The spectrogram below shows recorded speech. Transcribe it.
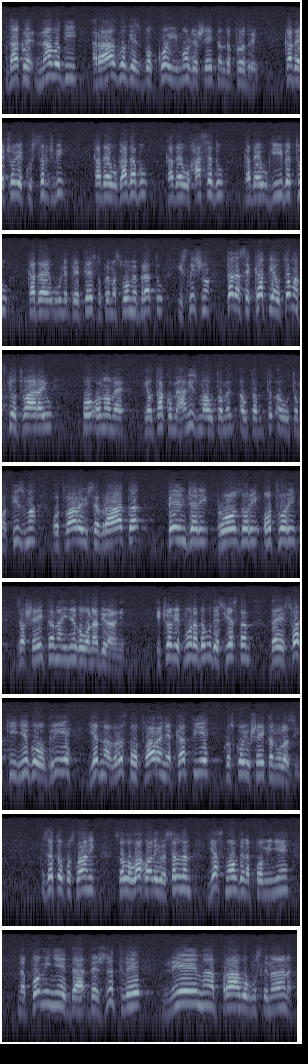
dakle navodi razloge zbog koji može šeitan da prodre. Kada je čovjek u srđbi, kada je u gadabu, kada je u hasedu, kada je u gibetu, kada je u neprijateljstvu prema svome bratu i slično, tada se kapi automatski otvaraju po onome jel tako, mehanizmu automatizma, otvaraju se vrata, penđeri, prozori, otvori za šeitana i njegovo nadiranje. I čovjek mora da bude svjestan da je svaki njegov grije jedna vrsta otvaranja kapije kroz koju šeitan ulazi. I zato poslanik, sallallahu alaihi wasallam, jasno ovdje napominje, napominje da bez žrtve nema pravog muslimana.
